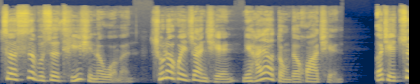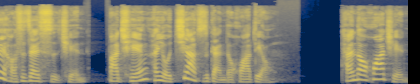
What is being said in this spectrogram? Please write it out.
这是不是提醒了我们，除了会赚钱，你还要懂得花钱，而且最好是在死前。把钱很有价值感的花掉。谈到花钱，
